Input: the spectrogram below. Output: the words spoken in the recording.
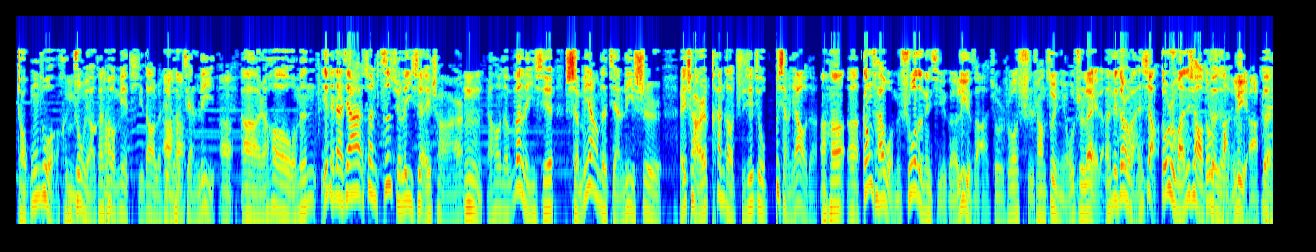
找工作很重要，刚才我们也提到了这个简历，嗯。啊，然后我们也给大家算咨询了一些 HR，嗯，然后呢问了一些什么样的简历是 HR 看到直接就不想要的，啊哈，呃，刚才我们说的那几个例子啊，就是说史上最牛之类的，那都是玩笑，都是玩笑，都是反例啊，对，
